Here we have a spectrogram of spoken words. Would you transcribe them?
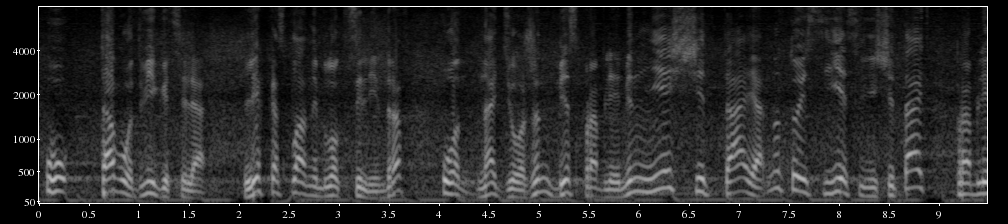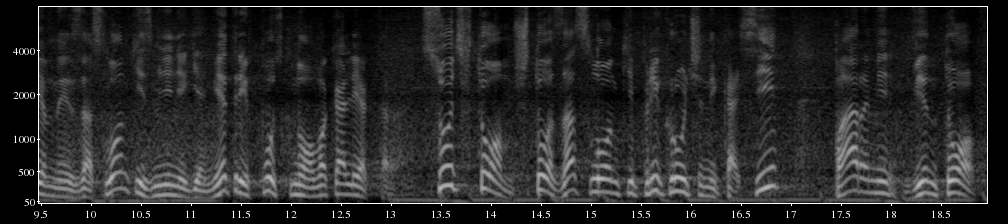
У того двигателя легкосплавный блок цилиндров, он надежен, беспроблемен, не считая, ну то есть если не считать проблемные заслонки, изменения геометрии впускного коллектора. Суть в том, что заслонки прикручены к оси парами винтов.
